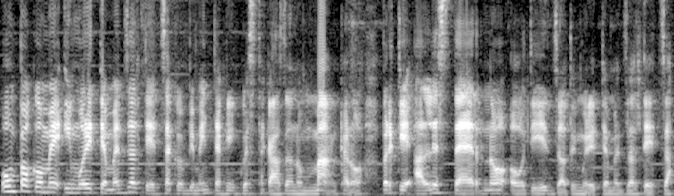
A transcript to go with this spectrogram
un po' come i muretti a mezza altezza che ovviamente anche in questa casa non mancano perché all'esterno ho utilizzato i muretti a mezza altezza.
